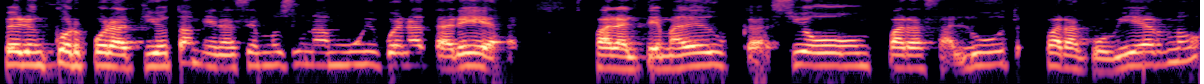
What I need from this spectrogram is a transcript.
pero en corporativo también hacemos una muy buena tarea para el tema de educación, para salud, para gobierno,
